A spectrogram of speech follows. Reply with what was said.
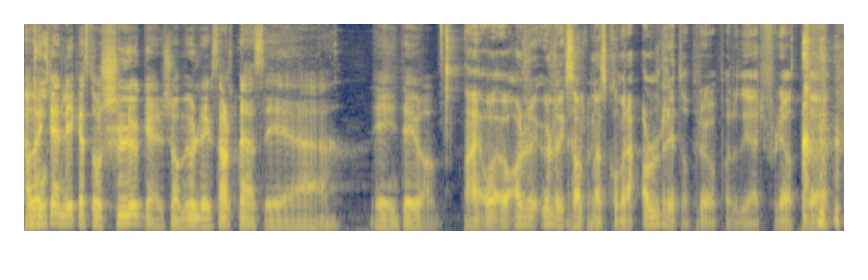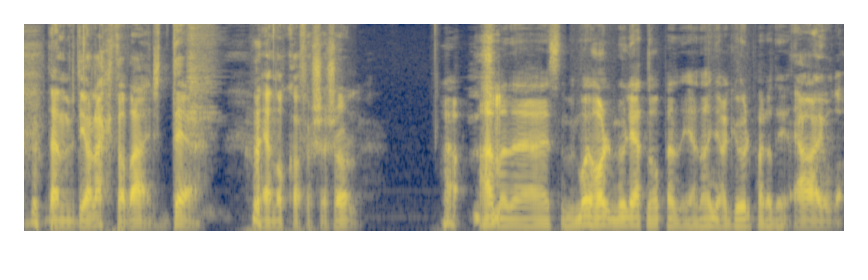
Han er ikke en like stor slugger som Ulrik Saltnes i, eh, i intervjuene. Nei, og aldri- Ulrik Saltnes kommer jeg aldri til å prøve å parodiere, fordi at uh, den dialekta der, det er noe for seg sjøl. Ja, Nei, men uh, vi må jo holde muligheten åpen i en annen gul parodi. Ja, jo da.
